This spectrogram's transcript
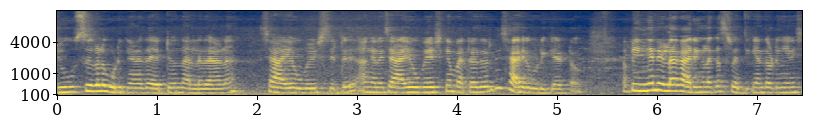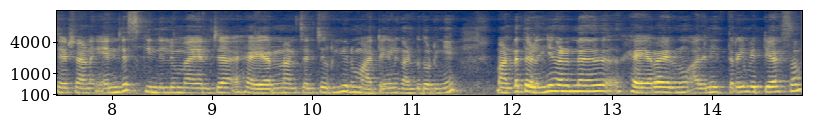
ജ്യൂസുകൾ കുടിക്കുന്നത് ഏറ്റവും നല്ലതാണ്. ചായ ഉപേക്ഷിച്ചിട്ട്. അങ്ങനെ ചായ ഉപേക്ഷിക്കാൻ പറ്റാത്തവർക്ക് ചായ കുടിക്കാം കേട്ടോ. അപ്പോൾ ഇങ്ങനെയുള്ള കാര്യങ്ങളൊക്കെ ശ്രദ്ധിക്കാൻ തുടങ്ങിയതിന് ശേഷമാണ് എന്റെ സ്കിന്നിലും എന്റെ ഹെയറിനനുസരിച്ച് ചെറിയൊരു മാറ്റങ്ങൾ കണ്ടു തുടങ്ങി. മണ്ട തെളിഞ്ഞു കണ്ട ഹെയറായിരുന്നു അതിന് ഇത്രയും വ്യത്യാസം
